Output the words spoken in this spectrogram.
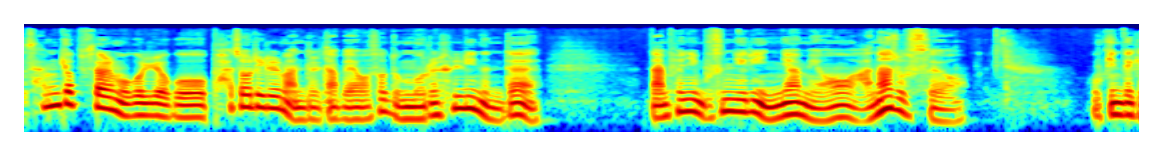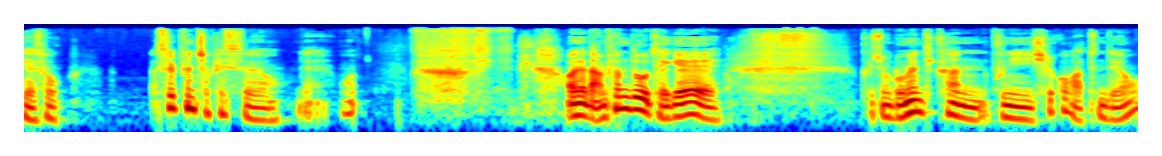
삼겹살 먹으려고 파절이를 만들다 매워서 눈물을 흘리는데 남편이 무슨 일이 있냐며 안아줬어요. 웃긴데 계속 슬픈 척 했어요. 네. 어, 어, 근데 남편도 되게 그 좀 로맨틱한 분이실 것 같은데요.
